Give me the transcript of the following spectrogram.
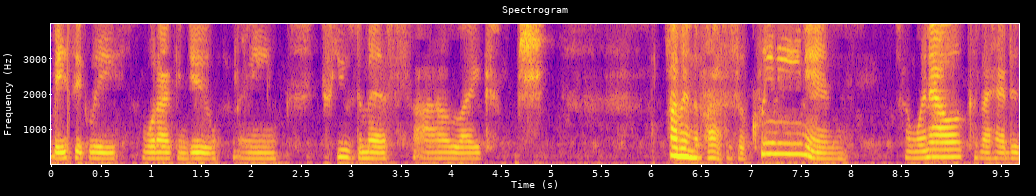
basically what I can do. I mean, excuse the mess. I like I'm in the process of cleaning and I went out because I had to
